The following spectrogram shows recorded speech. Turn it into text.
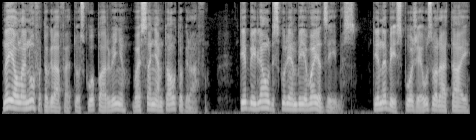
Ne jau lai nofotografētos kopā ar viņu vai saņemtu autogrāfu. Tie bija ļaudis, kuriem bija vajadzības. Tie nebija spožie uzvarētāji,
